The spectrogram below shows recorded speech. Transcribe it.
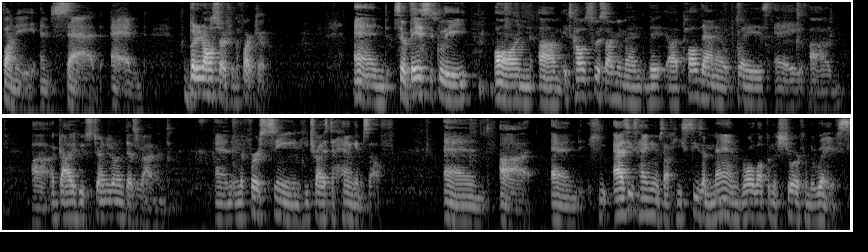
funny and sad and but it all starts with a fart joke. And so basically, on um, it's called Swiss Army Man. The, uh, Paul Dano plays a um, uh, a guy who's stranded on a desert island, and in the first scene, he tries to hang himself, and uh, and he as he's hanging himself, he sees a man roll up on the shore from the waves.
